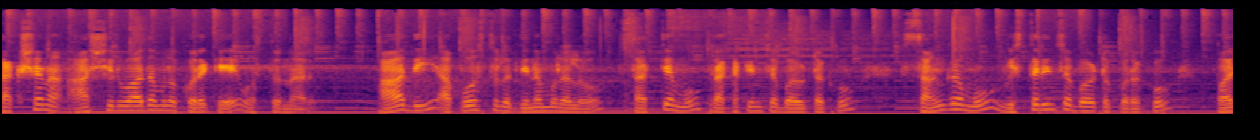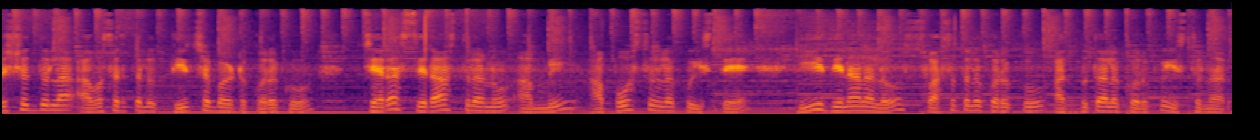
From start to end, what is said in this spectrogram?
తక్షణ ఆశీర్వాదముల కొరకే వస్తున్నారు. ఆది అపోస్తుల దినములలో సత్యము ప్రకటించబడుటకు సంఘము విస్తరించబడుట కొరకు పరిశుద్ధుల అవసరతలు తీర్చబడుట కొరకు చెర స్థిరాస్తులను అమ్మి అపోస్తులకు ఇస్తే ఈ దినాలలో స్వస్థతల కొరకు అద్భుతాల కొరకు ఇస్తున్నారు.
